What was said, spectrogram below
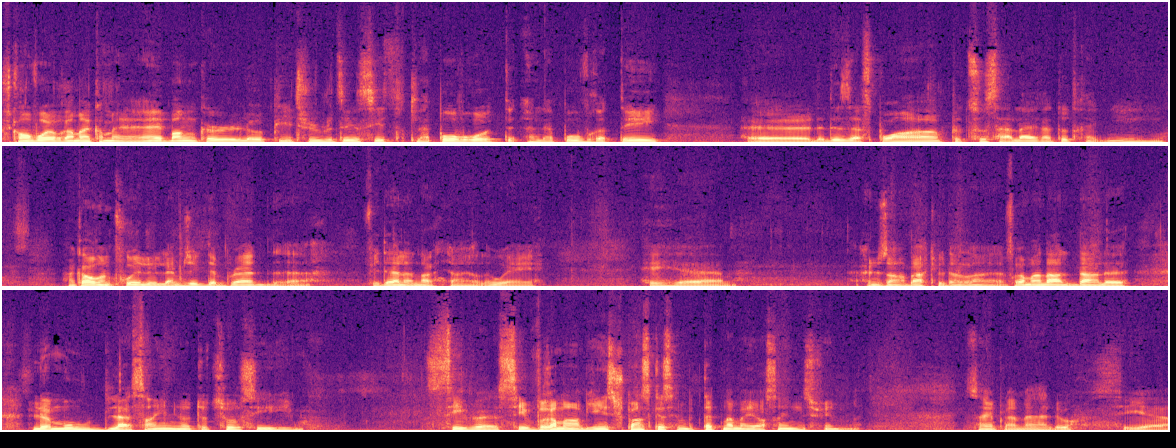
Parce qu'on voit vraiment comme un, bunker, là, puis tu veux dire, c'est toute la pauvreté, la pauvreté euh, le désespoir, puis tout ça, ça a l'air à tout régner. Encore une fois, la musique de Brad, euh, fidèle en arrière, là, et, euh, elle nous embarque vraiment dans, le, le mood de la scène, tout ça, c'est euh, c'est vraiment bien. Je pense que c'est peut-être ma meilleure scène du film. Simplement, là. C'est. Euh,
